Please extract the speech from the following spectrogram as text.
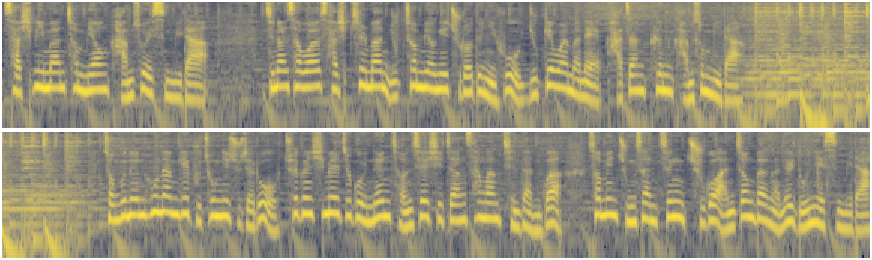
42만 1천0명 감소했습니다. 지난 4월 47만 6천 명이 줄어든 이후 6개월 만에 가장 큰 감소입니다. 정부는 홍남기 부총리 주재로 최근 심해지고 있는 전세 시장 상황 진단과 서민 중산층 주거 안정 방안을 논의했습니다.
